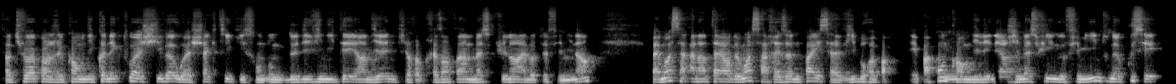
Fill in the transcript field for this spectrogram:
Enfin, tu vois, quand, je, quand on dit connecte-toi à Shiva ou à Shakti, qui sont donc deux divinités indiennes qui représentent un le masculin et l'autre féminin, bah moi, ça, à l'intérieur de moi, ça résonne pas et ça vibre pas. Et par contre, quand on me dit l'énergie masculine ou féminine, tout d'un coup, c'est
